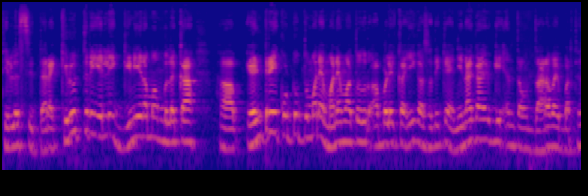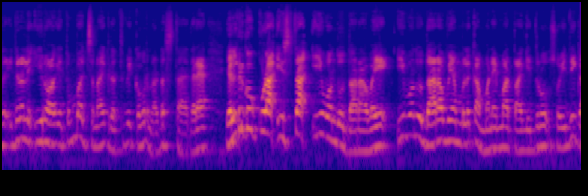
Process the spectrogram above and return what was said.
ತಿಳಿಸಿದ್ದಾರೆ. ಕಿರುತೆರೆಯಲ್ಲಿ ಗಿಣಿರಾಮ ಮೂಲಕ ಎಂಟ್ರಿ ಕೊಟ್ಟು ತುಂಬಾ ಮನೆ ಮಾತಾದ್ರು ಆ ಬಳಿಕ ಈಗ ಸದ್ಯಕ್ಕೆ ನಿನಗಾಗಿ ಅಂತ ಒಂದು ಧಾರಾವಾಹಿ ಬರ್ತಿದೆ. ಇದರಲ್ಲಿ ಹೀರೋ ಆಗಿ ತುಂಬಾ ಚೆನ್ನಾಗಿ ರತ್ವಿಕ್ ಅವರು ನಟಿಸ್ತಾ ಇದ್ದಾರೆ ಎಲ್ರಿಗೂ ಕೂಡ ಇಷ್ಟ ಈ ಒಂದು ಧಾರಾವಾಹಿ. ಈ ಒಂದು ಧಾರಾವಾಹಿಯ ಮೂಲಕ ಮನೆ ಮಾತಾಗಿದ್ರು. ಸೊ ಇದೀಗ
